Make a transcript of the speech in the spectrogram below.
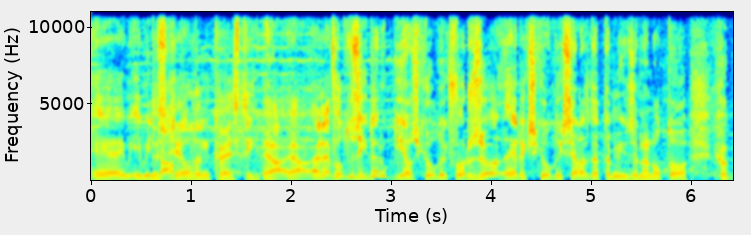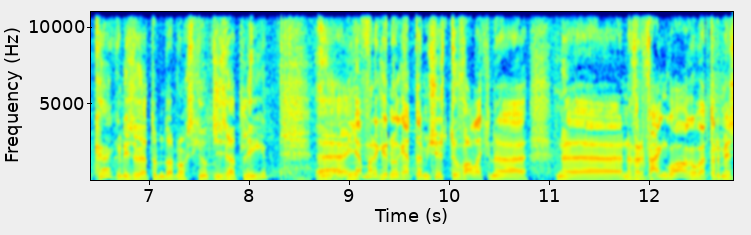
De imitator. schildenkwestie. Ja, ja, en hij voelde zich daar ook heel schuldig voor. Zo erg schuldig zelfs dat hij in zijn auto gaat kijken is of dat hem daar nog schildjes had liggen. Ja, jammer genoeg had hem juist toevallig een, een, een vervangwagen. Wat er met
